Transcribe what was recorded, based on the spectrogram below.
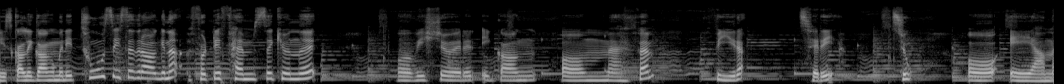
Vi skal i gang med de to siste dragene. 45 sekunder. Og vi kjører i gang om fem, fire, tre, to og én.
